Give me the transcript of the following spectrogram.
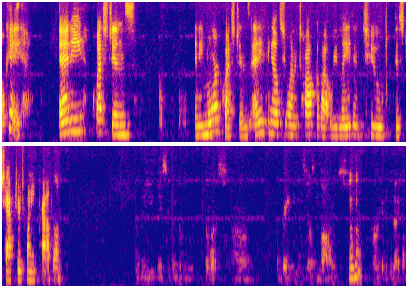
Okay, any questions any more questions? Anything else you want to talk about related to this chapter 20 problem? For the basically the, the what's, um, the break even sales and dollars. Mhm. Are we gonna do that again?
